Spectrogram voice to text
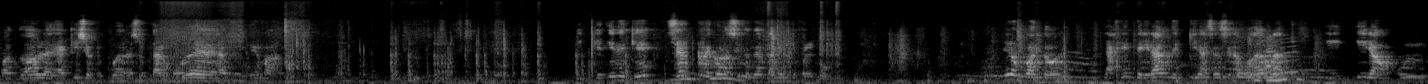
cuando habla de aquello que puede resultar moderno y demás. Que tiene que ser reconocido inmediatamente por el público. ¿Vieron cuando la gente grande quiere hacerse la moderna y tira un-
